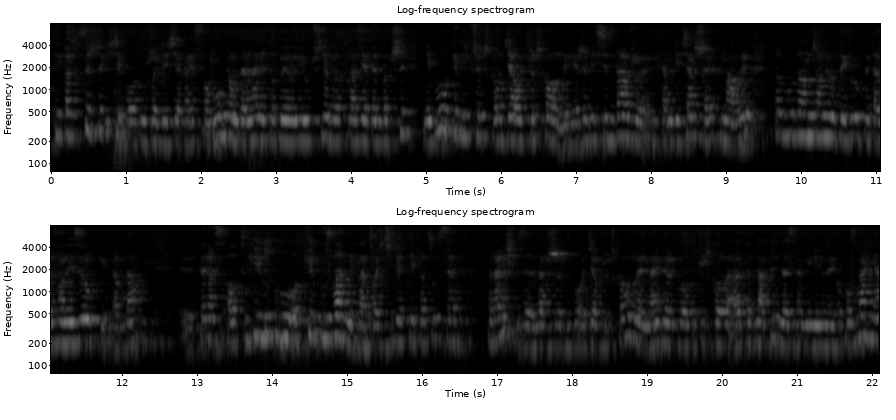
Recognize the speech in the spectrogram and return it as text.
W tej placówce rzeczywiście było dużo dzieci, jak Państwo mówią. Generalnie to byli uczniowie od klas 1 do 3. Nie było kiedyś przedszko- oddziałów przedszkolnych. Jeżeli się zdarzył jakiś tam dzieciaszek mały, to był dołączony do tej grupy tak zwanej zerówki, prawda? Y, Teraz od kilku, od kilku już ładnych lat właściwie w tej placówce staraliśmy się zawsze, żeby był oddział przedszkolny. Najpierw było to przedszkole alternatywne z familijnego Poznania.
